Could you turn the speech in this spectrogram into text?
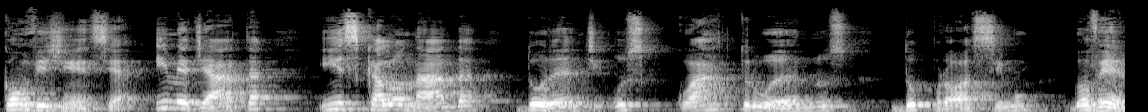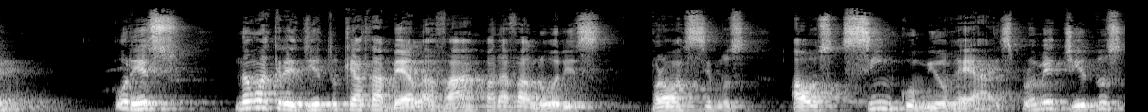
com vigência imediata e escalonada durante os quatro anos do próximo governo. Por isso, não acredito que a tabela vá para valores próximos aos 5 mil reais prometidos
